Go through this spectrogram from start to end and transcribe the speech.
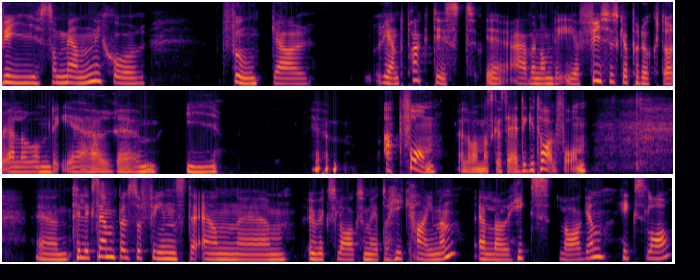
vi som människor funkar rent praktiskt, eh, även om det är fysiska produkter eller om det är eh, i eh, appform, eller vad man ska säga, digital form. Eh, till exempel så finns det en ehm, UX-lag som heter Hick-Hyman, eller Hicks-lagen, Hicks-lag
